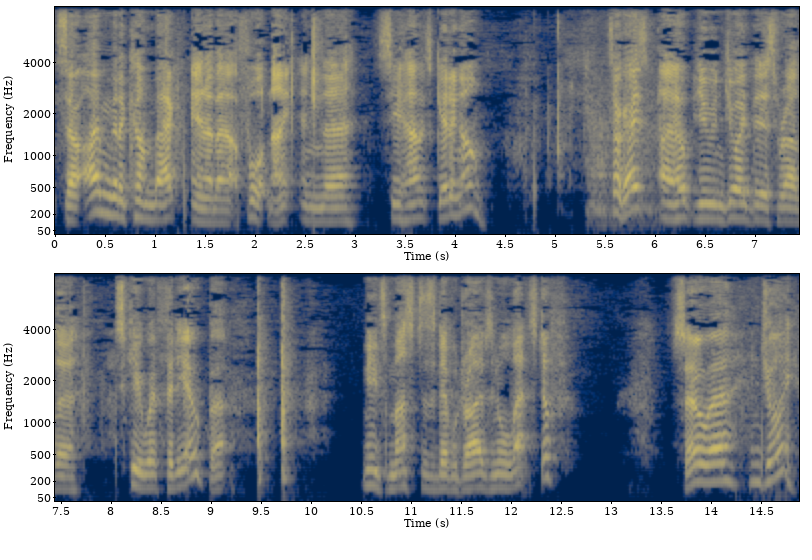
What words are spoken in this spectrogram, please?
So I'm going to come back in about a fortnight and uh, see how it's getting on. So guys, I hope you enjoyed this rather skew whip video, but needs must as the devil drives and all that stuff. So uh, enjoy.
